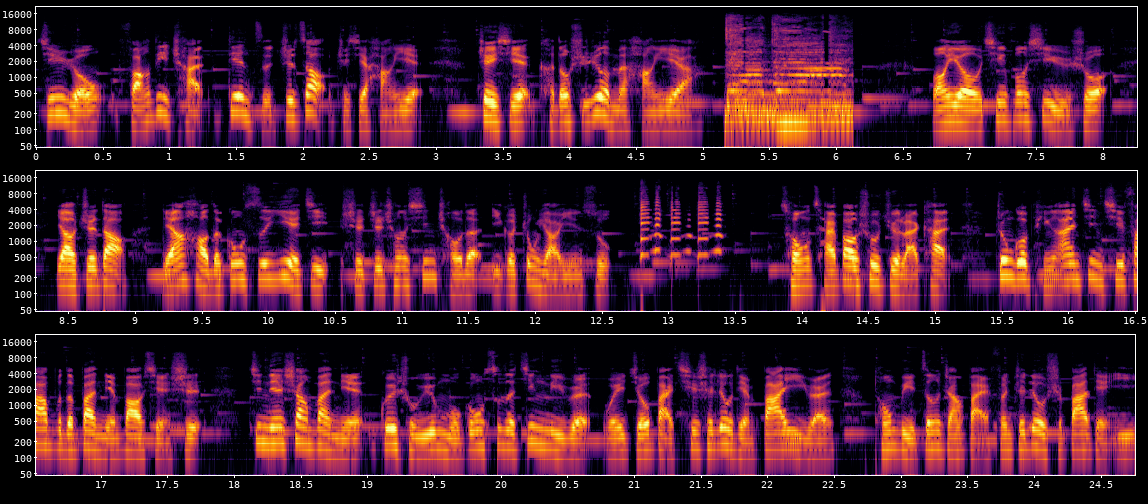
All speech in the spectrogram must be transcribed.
金融、房地产、电子制造这些行业，这些可都是热门行业啊。”网友清风细雨说：“要知道，良好的公司业绩是支撑薪酬的一个重要因素。”从财报数据来看，中国平安近期发布的半年报显示，今年上半年归属于母公司的净利润为九百七十六点八亿元，同比增长百分之六十八点一，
